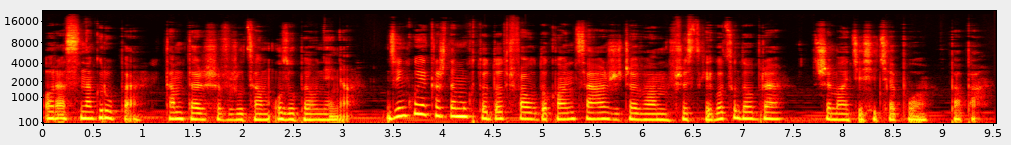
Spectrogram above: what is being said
oraz na grupę. Tam też wrzucam uzupełnienia. Dziękuję każdemu, kto dotrwał do końca. Życzę Wam wszystkiego co dobre. Trzymajcie się ciepło. Papa. Pa.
